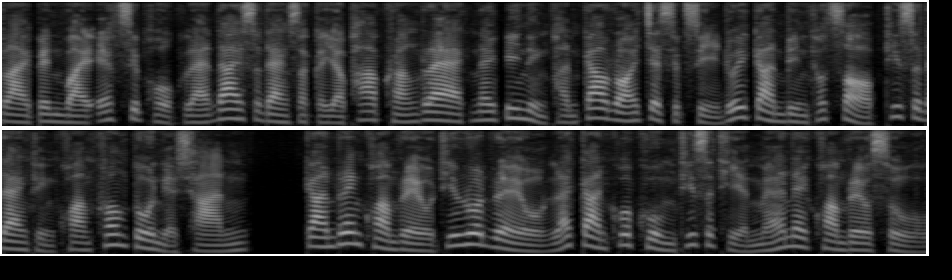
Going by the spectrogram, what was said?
กลายเป็น YF-16 และได้แสดงศักยภาพครั้งแรกในปี 1974 ด้วยการบินทดสอบที่แสดงถึงความคล่องตัวเหนือชั้น การเร่งความเร็วที่รวดเร็ว และการควบคุมที่เสถียรแม้ในความเร็วสูง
